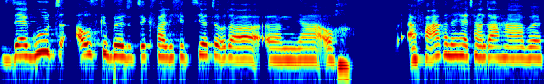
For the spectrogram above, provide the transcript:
sehr gut ausgebildete, qualifizierte oder ähm, ja auch erfahrene Headhunter habe,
